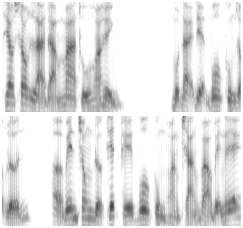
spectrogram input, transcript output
theo sau là đám ma thú hóa hình. Một đại điện vô cùng rộng lớn, ở bên trong được thiết kế vô cùng hoàng tráng vào bệ nghệ.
